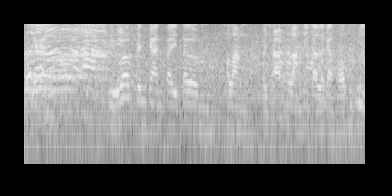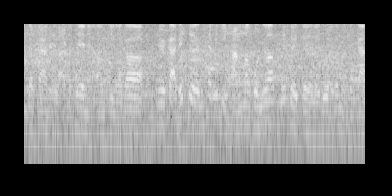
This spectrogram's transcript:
แล้วกันถือว่าเป็นการไปเติมพลังไปชาร์จพลังให้กันแล้วกันเพราะพี่ๆจะแฟนหลายประเทศเนี่ยเอาจริงๆแล้วก็มีโอกาสได้เจอแค่ไม่กี่ครั้งบางคนก็ไม่เคยเจอเลยด้วย ก็เหมือนเป็นการ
